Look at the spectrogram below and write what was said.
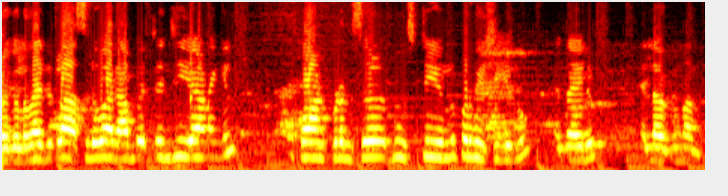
റെഗുലർ ആയിട്ട് ക്ലാസ്സിൽ വരാൻ പറ്റുകയും ചെയ്യുകയാണെങ്കിൽ കോൺഫിഡൻസ് ബൂസ്റ്റ് ചെയ്യുമെന്ന് പ്രതീക്ഷിക്കുന്നു. എന്തായാലും എല്ലാവർക്കും നന്ദി.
